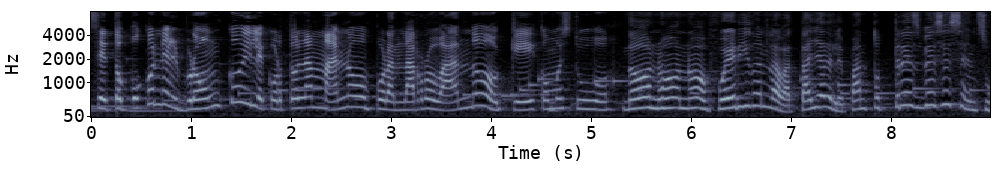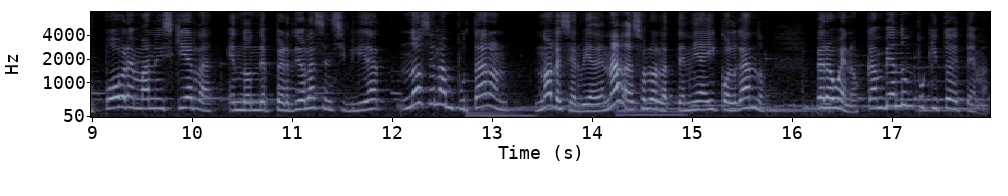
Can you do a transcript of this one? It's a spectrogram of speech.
¿Se topó con el bronco y le cortó la mano por andar robando o qué? ¿Cómo estuvo? No, no, no. Fue herido en la batalla de Lepanto tres veces en su pobre mano izquierda, en donde perdió la sensibilidad. No se la amputaron. No le servía de nada, solo la tenía ahí colgando. Pero bueno, cambiando un poquito de tema.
